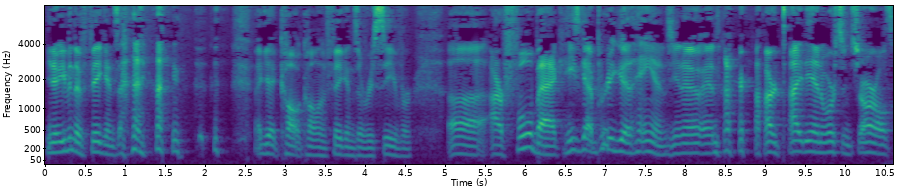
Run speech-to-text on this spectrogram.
you know, even though Figgins, I get caught calling Figgins a receiver. Uh, our fullback, he's got pretty good hands, you know, and our, our tight end, Orson Charles,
